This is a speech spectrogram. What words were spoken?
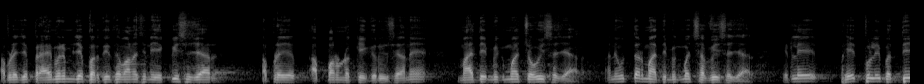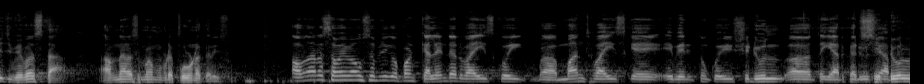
આપણે જે પ્રાઇમરીમાં જે ભરતી થવાના છે ને એકવીસ હજાર આપણે આપવાનું નક્કી કર્યું છે અને માધ્યમિકમાં ચોવીસ હજાર અને ઉત્તર માધ્યમિકમાં છવ્વીસ હજાર. એટલે ફેથફુલી બધી જ વ્યવસ્થા આવનારા સમયમાં આપણે પૂર્ણ કરીશું. આવનારા સમયમાં હું સમજી ગયો પણ કેલેન્ડર વાઇઝ કોઈ મંથ વાઇઝ કે એવી રીતનું કોઈ શેડ્યુલ તૈયાર કર્યું છે? શેડ્યુલ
